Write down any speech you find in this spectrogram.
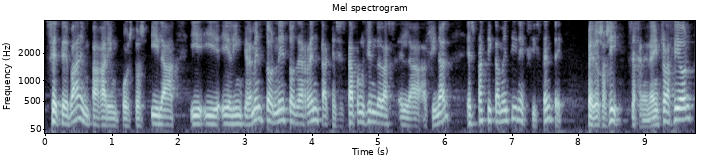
se te va en pagar impuestos y, la, y, el incremento neto de renta que se está produciendo al final es prácticamente inexistente? Pero eso sí, se genera inflación,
